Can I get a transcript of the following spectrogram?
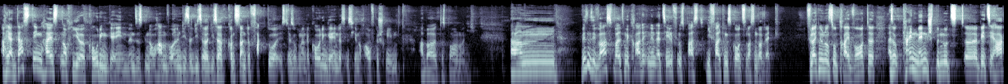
Ach ja, das Ding heißt noch hier Coding Gain. Wenn Sie es genau haben wollen, diese, dieser, dieser konstante Faktor ist der sogenannte Coding Gain. Das ist hier noch aufgeschrieben, aber das brauchen wir nicht. Ähm, wissen Sie was, weil es mir gerade in den Erzählfluss passt, die Faltungscodes lassen wir weg. Vielleicht nur noch so drei Worte. Also kein Mensch benutzt äh, BCH.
